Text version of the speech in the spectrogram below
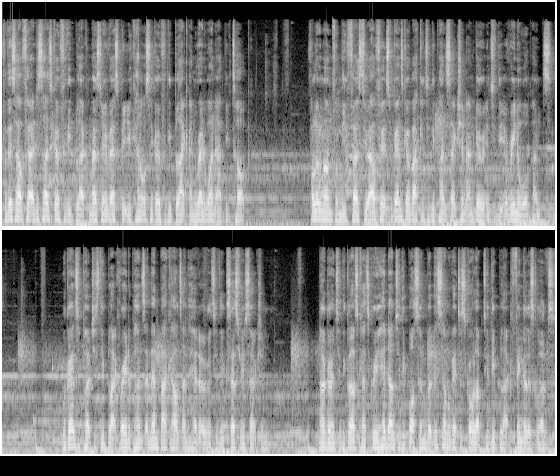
For this outfit I decided to go for the black mercenary vest but you can also go for the black and red one at the top. Following on from the first two outfits, we're going to go back into the pants section and go into the Arena War pants. We're going to purchase the Black Raider pants and then back out and head over to the accessory section. Now go into the gloves category, head down to the bottom, but this time we're going to scroll up to the black fingerless gloves.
